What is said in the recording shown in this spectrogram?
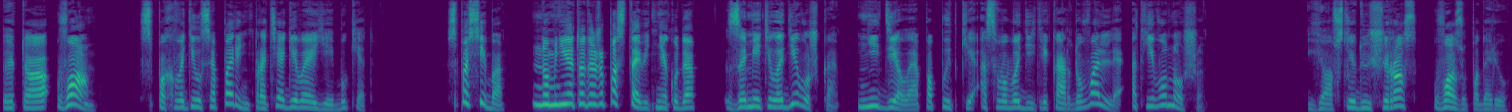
«Это вам», — спохватился парень, протягивая ей букет. «Спасибо, но мне это даже поставить некуда», — заметила девушка, не делая попытки освободить Рикарду Валле от его ноши. Я в следующий раз вазу подарю.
